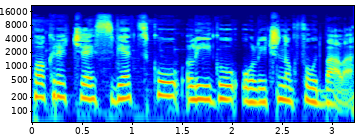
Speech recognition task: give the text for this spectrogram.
pokreće svjetsku ligu uličnog futbala.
